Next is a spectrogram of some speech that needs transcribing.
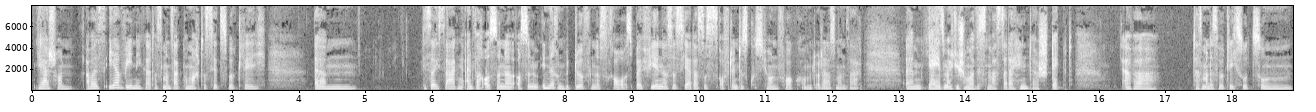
Ja, schon. Aber es ist eher weniger, dass man sagt, man macht das jetzt wirklich, ähm, wie soll ich sagen, einfach aus so, einer, aus so einem inneren Bedürfnis raus. Bei vielen ist es ja, dass es oft in Diskussionen vorkommt oder dass man sagt, ähm, ja, jetzt möchte ich schon mal wissen, was da dahinter steckt. Aber dass man das wirklich so zum,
